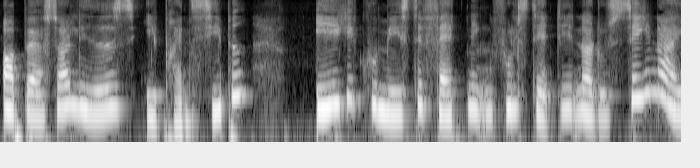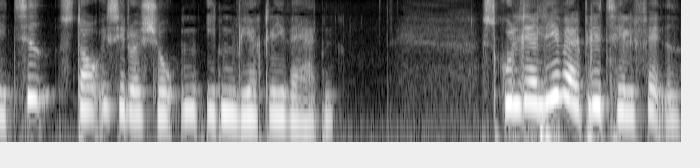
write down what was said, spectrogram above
og bør således i princippet ikke kunne miste fatningen fuldstændig, når du senere i tid står i situationen i den virkelige verden. Skulle det alligevel blive tilfældet,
